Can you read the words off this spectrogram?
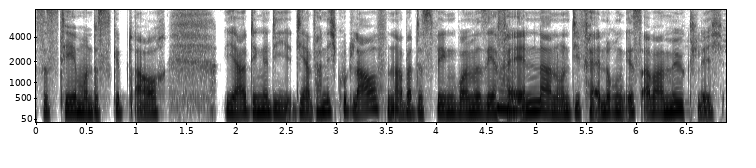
System und es gibt auch ja Dinge, die, die einfach nicht gut laufen, aber deswegen wollen wir sehr ja mhm. verändern und die Veränderung ist aber möglich.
